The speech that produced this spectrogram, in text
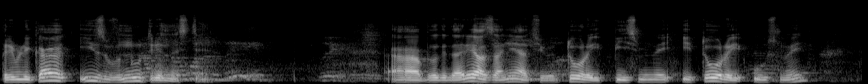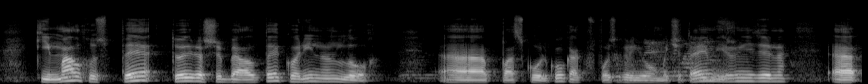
привлекают из внутренности. А, благодаря занятию Торой письменной и Торой устной, кималхус п тойра шибалпе коринан лох – а, поскольку, как в посох мы читаем еженедельно, а,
